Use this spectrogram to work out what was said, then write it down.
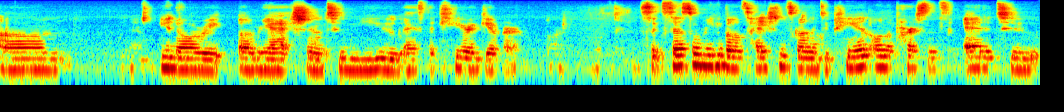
um, you know, a, re a reaction to you as the caregiver. Successful rehabilitation is going to depend on the person's attitude.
